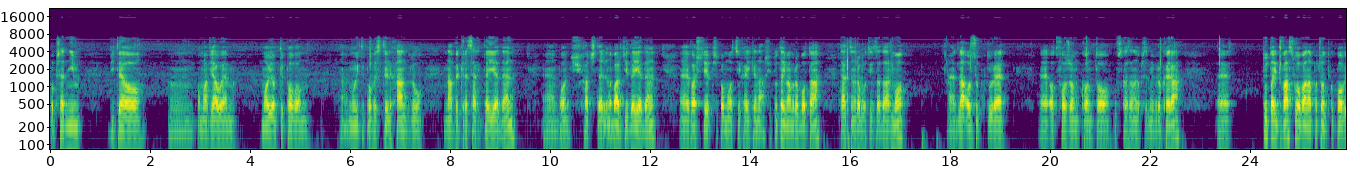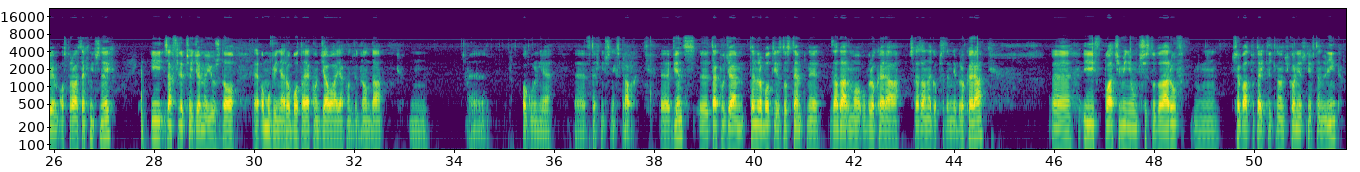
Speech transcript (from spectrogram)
poprzednim wideo ym, omawiałem moją typową, e, mój typowy styl handlu na wykresach D1 e, bądź H4, no bardziej D1 e, właśnie przy pomocy Heikenashi. Tutaj mam robota, tak ten robot jest za darmo dla osób, które otworzą konto u wskazanego przeze mnie brokera. Tutaj dwa słowa na początku powiem o sprawach technicznych i za chwilę przejdziemy już do omówienia robota, jak on działa, jak on wygląda mm, e, ogólnie e, w technicznych sprawach. E, Więc, e, tak powiedziałem, ten robot jest dostępny za darmo u brokera, wskazanego przeze mnie brokera E, i w płacie minimum 300 dolarów. Mm, Trzeba tutaj kliknąć koniecznie w ten link,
